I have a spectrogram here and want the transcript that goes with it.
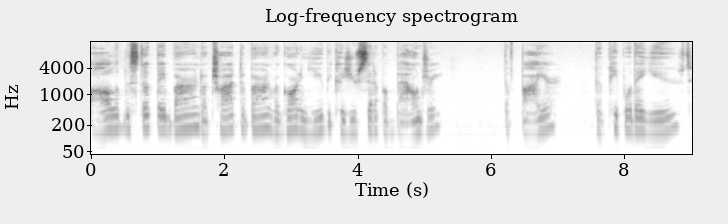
All of the stuff they burned or tried to burn regarding you because you set up a boundary, the fire, the people they used,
